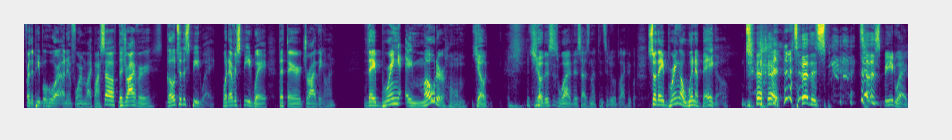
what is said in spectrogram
for the people who are uninformed like myself, the drivers go to the speedway, whatever speedway that they're driving on. They bring a motor home. Yo, yo, this is why this has nothing to do with black people. So they bring a Winnebago to, to the to the speedway.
